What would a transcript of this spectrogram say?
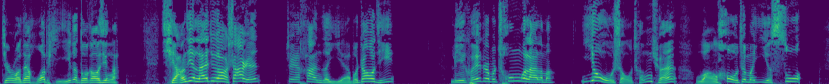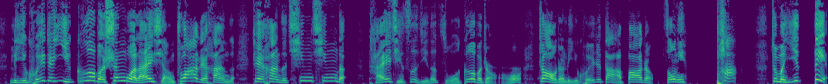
今儿我再活劈一个，多高兴啊！抢进来就要杀人，这汉子也不着急。李逵这不冲过来了吗？右手成拳，往后这么一缩，李逵这一胳膊伸过来想抓这汉子，这汉子轻轻的抬起自己的左胳膊肘，照着李逵这大巴掌走你，啪，这么一垫，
